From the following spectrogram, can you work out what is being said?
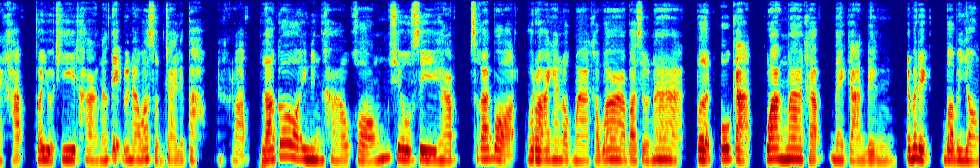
นะครับ ก็อยู่ที่ทางนักเตะด้วยนะว่าสนใจหรือเปล่านะครับ แล้วก็อีกหนึ่งข่าวของเชลซีครับสกายบอร์ดรายงานออกมาครับว่าบาร์เซโลนาเปิดโอกาสกว้างมากครับในการดึงเอเมเด็กบาเบยอง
